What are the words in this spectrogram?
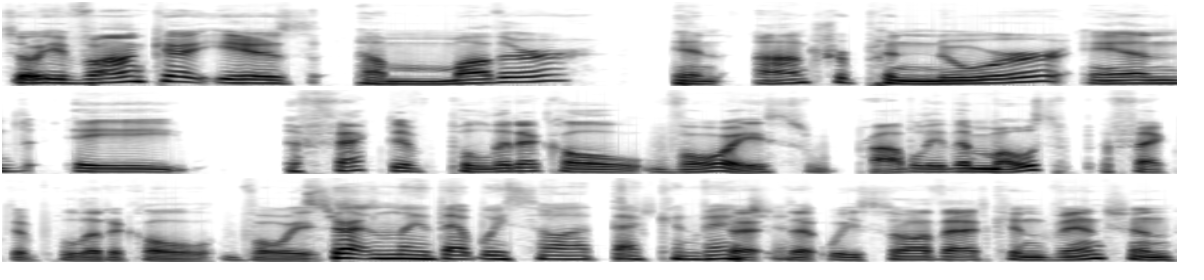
So Ivanka is a mother, an entrepreneur, and a effective political voice, probably the most effective political voice. Certainly that we saw at that That, convention. that we saw that convention.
